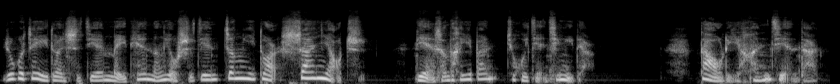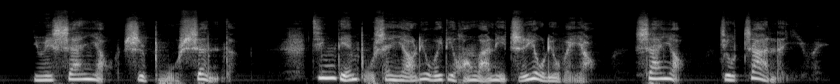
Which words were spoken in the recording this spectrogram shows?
如果这一段时间每天能有时间蒸一段山药吃，脸上的黑斑就会减轻一点。道理很简单，因为山药是补肾的，经典补肾药六味地黄丸里只有六味药，山药就占了一味，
